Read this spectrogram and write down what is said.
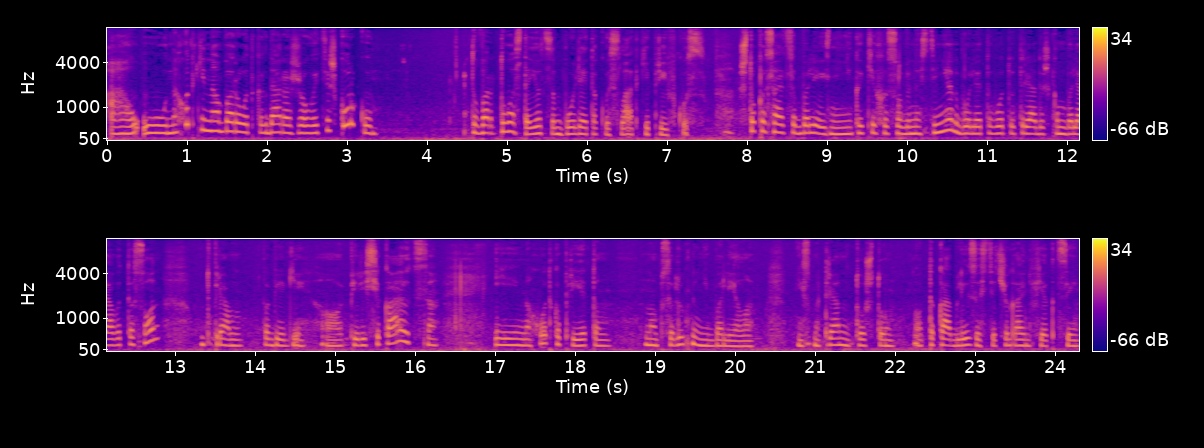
А у находки наоборот, когда разжевываете шкурку, то во рту остается более такой сладкий привкус. Что касается болезней, никаких особенностей нет. Более того, тут рядышком болявый тасон. Вот прям побеги э, пересекаются. И находка при этом но абсолютно не болела, несмотря на то, что вот такая близость очага инфекции.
